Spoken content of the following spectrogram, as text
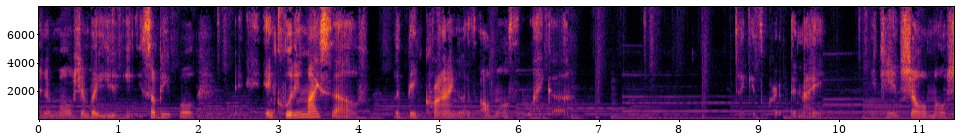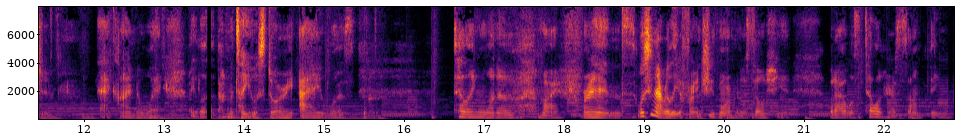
an emotion, but you, you some people, including myself, would think crying is almost like a like it's kryptonite. You can't show emotion that kind of way. Look, I'm gonna tell you a story. I was telling one of my friends, well, she's not really a friend, she's more of an associate, but I was telling her something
